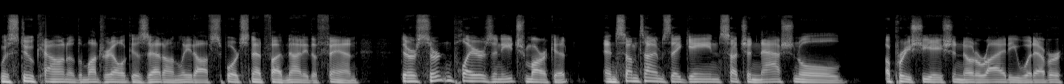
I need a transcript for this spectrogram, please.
With Stu Cowan of the Montreal Gazette on leadoff Sportsnet 590, the fan. There are certain players in each market, and sometimes they gain such a national appreciation, notoriety, whatever,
